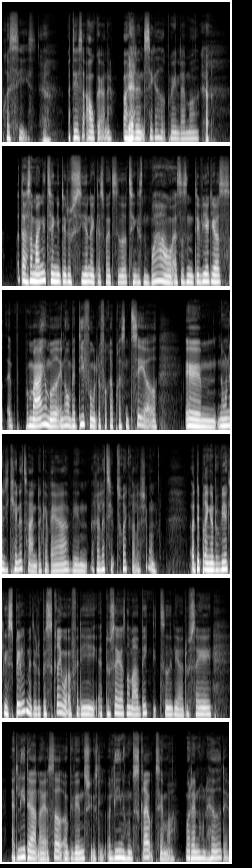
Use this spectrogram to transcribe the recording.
Præcis. Ja. Og det er så afgørende at Ja. have den sikkerhed på en eller anden måde. Ja. Og der er så mange ting i det, du siger, Niklas, hvor jeg sidder og tænker sådan, wow, altså sådan, det er virkelig også øh, på mange måder enormt værdifuldt at få repræsenteret øhm, nogle af de kendetegn, der kan være ved en relativt tryg relation. Og det bringer du virkelig i spil med det, du beskriver, fordi at du sagde også noget meget vigtigt tidligere. Du sagde, at lige der, når jeg sad oppe i Vendsyssel, og Line hun skrev til mig, hvordan hun havde det,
